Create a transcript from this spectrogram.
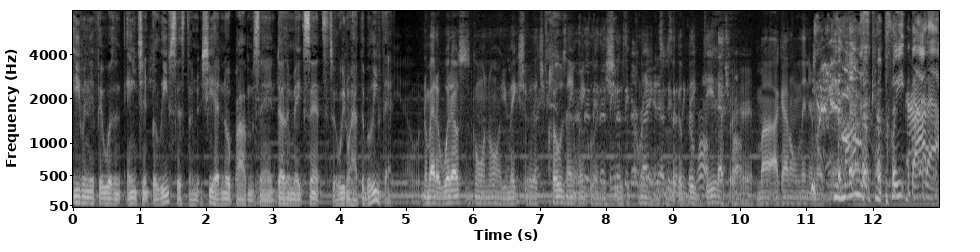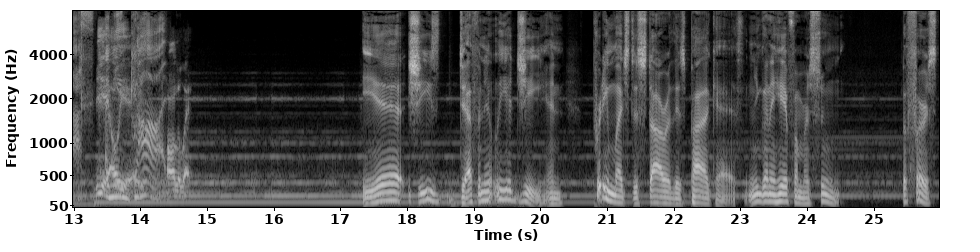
Even if it was an ancient belief system, she had no problem saying it doesn't make sense, so we don't have to believe that. You know, no matter what else is going on, you make sure that your clothes ain't wrinkled and your shoes are clean. It's like a big deal That's for her. Ma, I got on linen right now. Your mom is a complete badass. Yeah, I oh mean, yeah, God. all the way. Yeah, she's definitely a G and pretty much the star of this podcast. And you're going to hear from her soon. But first,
